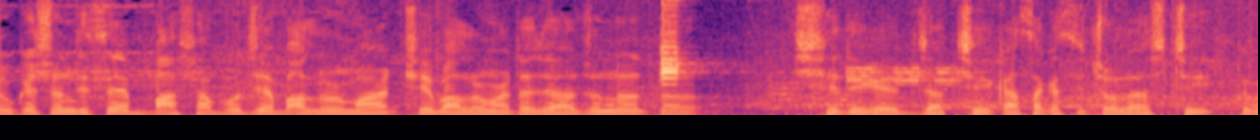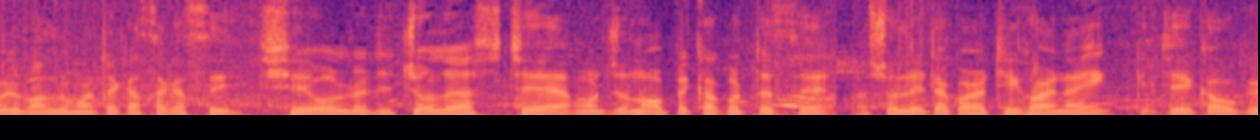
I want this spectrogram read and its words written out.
লোকেশন দিছে বাসাবো যে বালুর মাঠ সেই বালুর মাঠে যাওয়ার জন্য তো সেদিকে যাচ্ছি, কাছাকাছি চলে আসছি এবারে বালুর মাঠের কাছাকাছি। সে অলরেডি চলে আসছে, আমার জন্য অপেক্ষা করতেছে। আসলে এটা করা ঠিক হয় নাই, যে কাউকে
